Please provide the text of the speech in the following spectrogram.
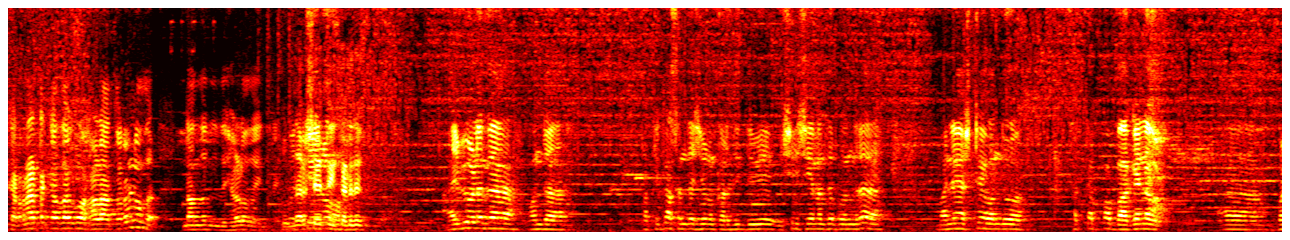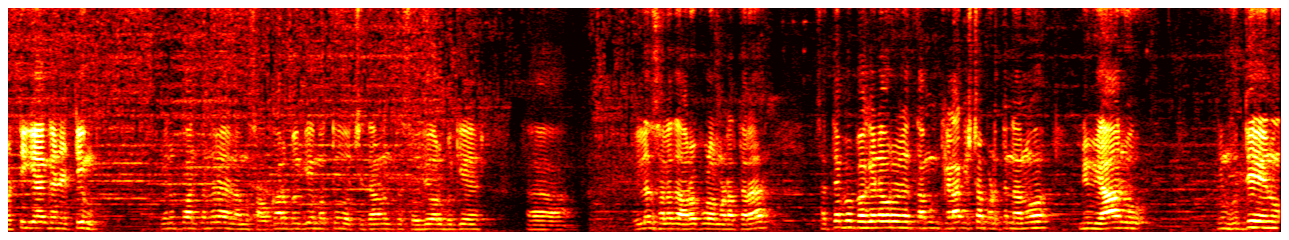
ಕರ್ನಾಟಕದಾಗೂ ಹಾಳಾತಾರ ಅನ್ನೋದು ನಂದು ಹೇಳೋದೈತ್ರಿ ಸುಧಾರಿಸೈತಿ ಕಡಿದ ಐ ಬಿ ಒಳಗೆ ಒಂದು ಪತ್ರಿಕಾ ಸಂದೇಶವನ್ನು ಕರೆದಿದ್ದೀವಿ ವಿಶೇಷ ಏನಂತಪ್ಪ ಅಂದ್ರೆ ಮೊನ್ನೆ ಅಷ್ಟೇ ಒಂದು ಸತ್ಯಪ್ಪ ಬಾಗೇನವರು. ಬಟ್ಟಿಗೆ ಟೀಮ್ ಏನಪ್ಪ ಅಂತಂದರೆ ನಮ್ಮ ಸಾವುಕಾರ ಬಗ್ಗೆ ಮತ್ತು ಚಿದಾನಂದ ಸೌದಿ ಅವ್ರ ಬಗ್ಗೆ ಇಲ್ಲದ ಸಲದ ಆರೋಪಗಳು ಮಾಡತ್ತಾರ. ಸತ್ಯಪ್ಪ ಬಾಗೇನವರು, ತಮ್ಗೆ ಕೇಳಕ್ಕೆ ಇಷ್ಟಪಡ್ತೀನಿ ನಾನು. ನೀವು ಯಾರು? ನಿಮ್ಮ ಹುದ್ದೆ ಏನು?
